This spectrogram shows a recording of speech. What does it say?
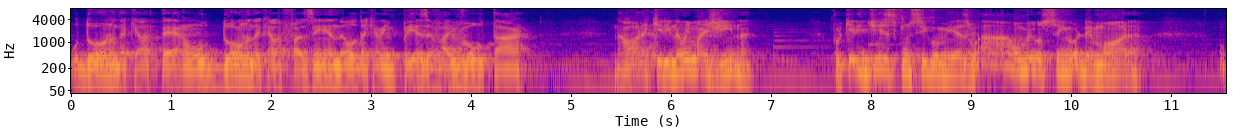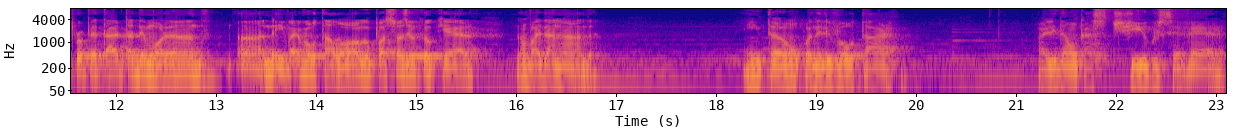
o dono daquela terra, ou o dono daquela fazenda, ou daquela empresa vai voltar na hora que ele não imagina, porque ele diz consigo mesmo: Ah, o meu senhor demora, o proprietário está demorando, ah, nem vai voltar logo, posso fazer o que eu quero, não vai dar nada. Então, quando ele voltar, vai lhe dar um castigo severo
